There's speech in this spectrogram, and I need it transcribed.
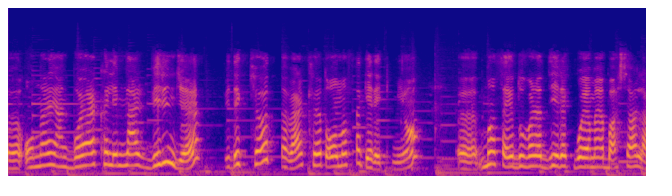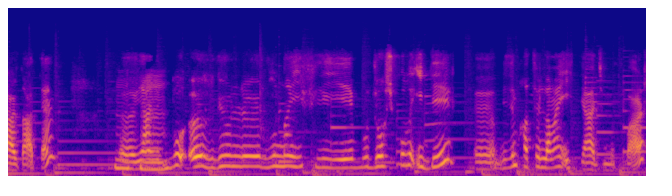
Ee, onlara yani boyar kalemler verince bir de kağıt da ver. Kağıt olması da gerekmiyor. Ee, masaya, duvara direkt boyamaya başlarlar zaten. Ee, yani bu özgürlüğü, bu naifliği, bu coşkulu idi e, bizim hatırlamaya ihtiyacımız var.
